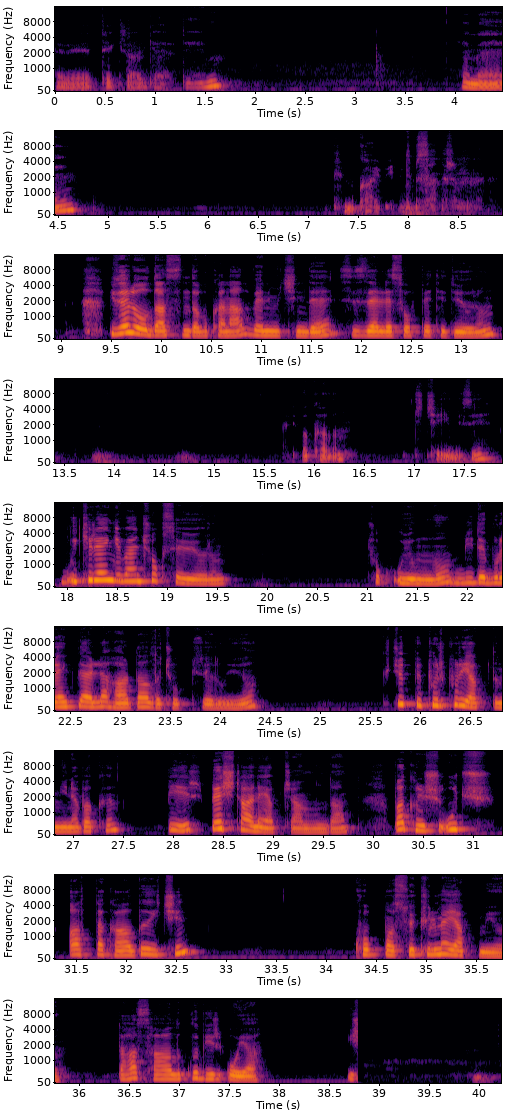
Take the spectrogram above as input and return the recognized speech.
Evet tekrar geldim. Hemen ipimi kaybettim sanırım. Güzel oldu aslında bu kanal benim için de. Sizlerle sohbet ediyorum. Hadi bakalım çiçeğimizi. Bu iki rengi ben çok seviyorum. Çok uyumlu. Bir de bu renklerle hardal da çok güzel uyuyor. Küçük bir pırpır yaptım yine bakın. Bir, beş tane yapacağım bundan. Bakın şu uç altta kaldığı için kopma, sökülme yapmıyor. Daha sağlıklı bir oya.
